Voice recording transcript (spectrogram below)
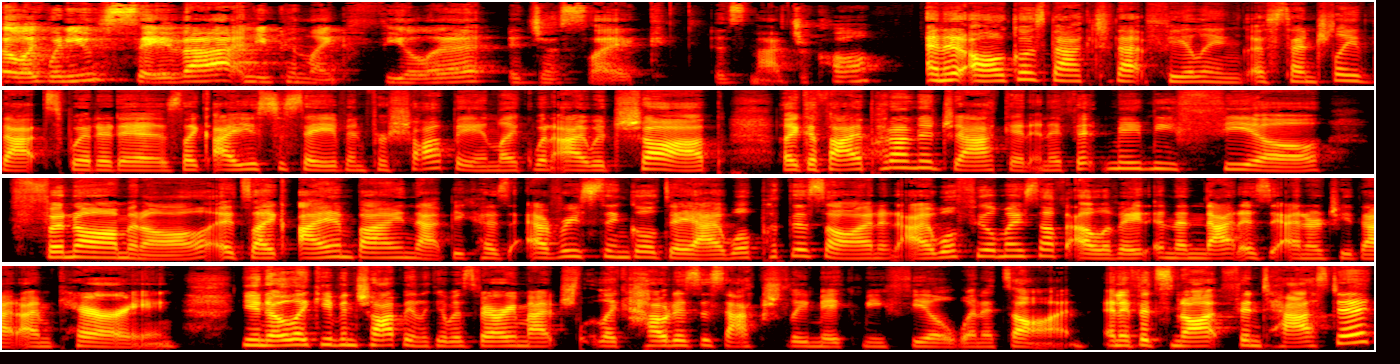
so like when you say that and you can like feel it, it just like is magical. And it all goes back to that feeling. Essentially, that's what it is. Like I used to say, even for shopping, like when I would shop, like if I put on a jacket and if it made me feel phenomenal. It's like I am buying that because every single day I will put this on and I will feel myself elevate. And then that is the energy that I'm carrying. You know, like even shopping, like it was very much like, how does this actually make me feel when it's on? And if it's not fantastic,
